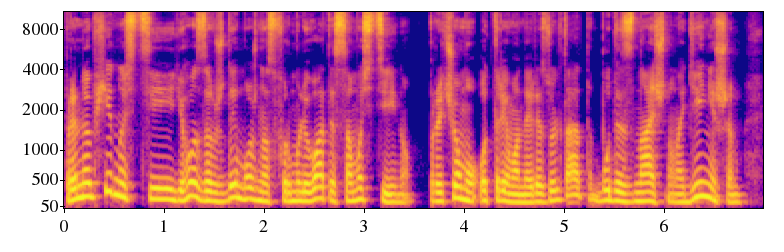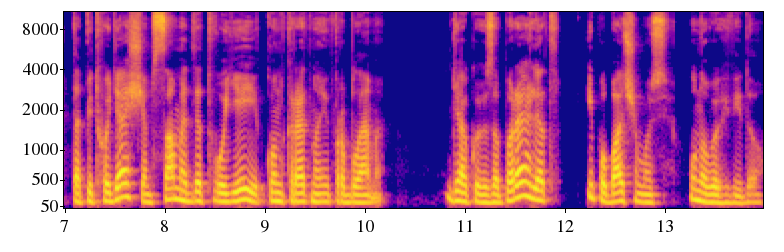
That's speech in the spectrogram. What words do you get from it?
При необхідності його завжди можна сформулювати самостійно, причому отриманий результат буде значно надійнішим та підходящим саме для твоєї конкретної проблеми. Дякую за перегляд і побачимось у нових відео.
